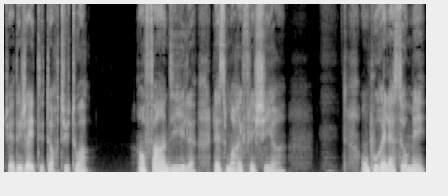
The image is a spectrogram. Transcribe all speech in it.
Tu as déjà été tortue, toi? Enfin, Dill, laisse-moi réfléchir. On pourrait l'assommer.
